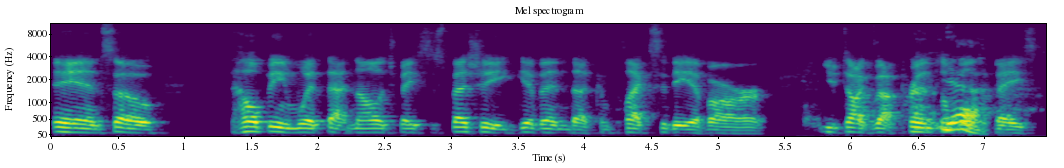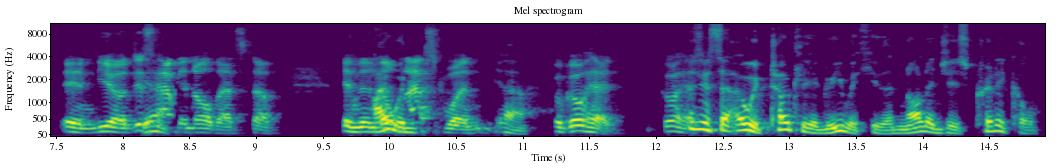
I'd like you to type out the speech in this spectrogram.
and so helping with that knowledge base, especially given the complexity of our. You talked about principle yeah. based, and you know just yeah. having all that stuff. And then the would, last one, yeah. Oh, go ahead. Go ahead. I was going to say, I would totally agree with you that knowledge is critical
